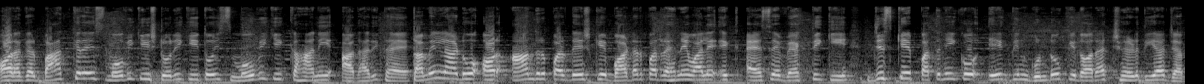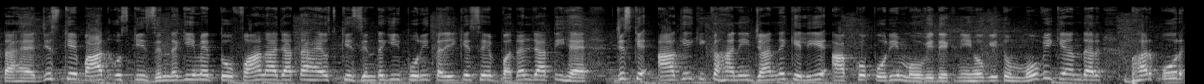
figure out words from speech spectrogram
और अगर बात करें इस मूवी की स्टोरी की तो इस मूवी की कहानी आधारित है। तमिलनाडु और आंध्र प्रदेश के बॉर्डर पर रहने वाले एक ऐसे व्यक्ति की, जिसके पत्नी को एक दिन गुंडों के द्वारा छेड़ दिया जाता है, जिसके बाद उसकी ज़िंदगी में तूफ़ान आ जाता है, उसकी ज़िंदगी पूरी तरीके से बदल जाती है। जिसके आगे की कहानी जानने के लिए आपको पूरी मूवी देखनी होगी। तो मूवी के अंदर भरपूर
